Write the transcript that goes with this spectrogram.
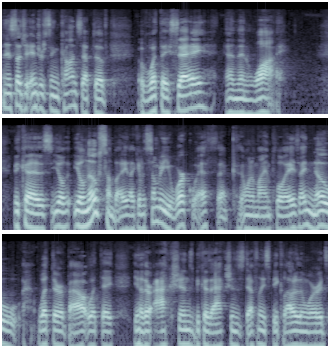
And it's such an interesting concept of of what they say and then why? Because you'll you'll know somebody like if it's somebody you work with like one of my employees i know what they're about what they you know their actions because actions definitely speak louder than words.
